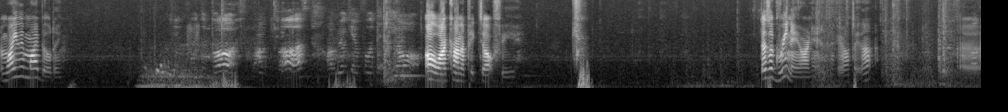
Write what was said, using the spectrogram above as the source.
And why are you in my building? Looking for the boss. Not boss. I'm looking for the AR. Oh, I kind of picked it up for you. There's a green AR in here. Okay, I'll take that. Uh,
